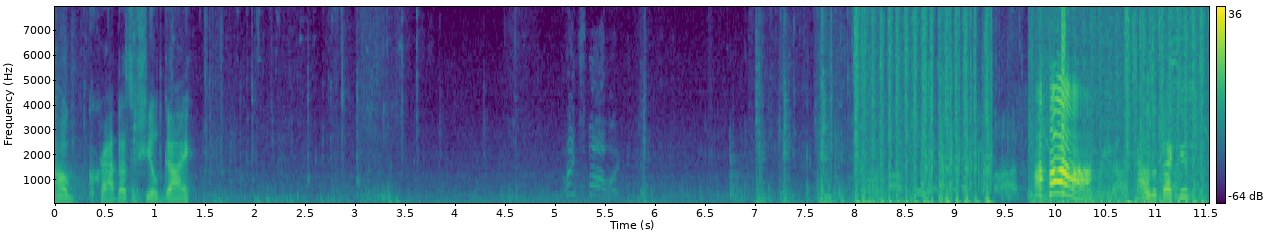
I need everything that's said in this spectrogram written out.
Oh, crap, that's a shield guy. Push forward. OpFor has people on the hostage. Aha! That was effective.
